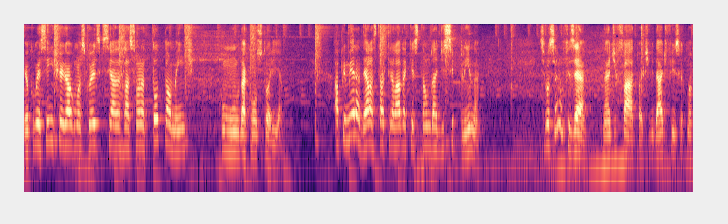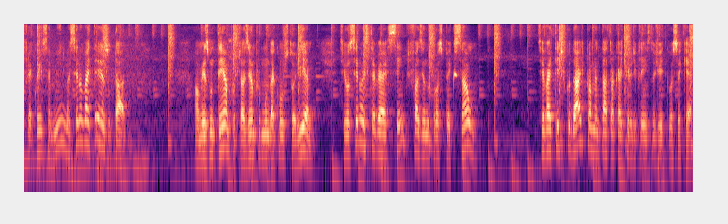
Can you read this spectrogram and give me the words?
eu comecei a enxergar algumas coisas que se relacionam totalmente com o mundo da consultoria. A primeira delas está atrelada à questão da disciplina. Se você não fizer né, de fato, atividade física com uma frequência mínima, você não vai ter resultado. Ao mesmo tempo, trazendo para o mundo da consultoria, se você não estiver sempre fazendo prospecção, você vai ter dificuldade para aumentar a tua carteira de clientes do jeito que você quer.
